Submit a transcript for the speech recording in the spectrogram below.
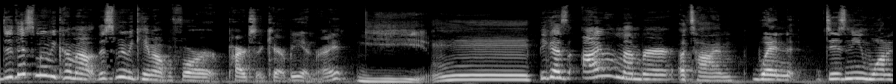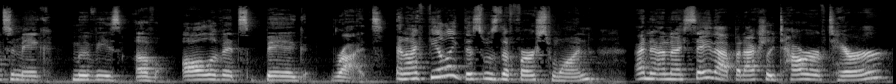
Did this movie come out? This movie came out before Pirates of the Caribbean, right? Ye- mm, Because I remember a time when Disney wanted to make movies of all of its big rides. And I feel like this was the first one. And, and I say that, but actually, Tower of Terror.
